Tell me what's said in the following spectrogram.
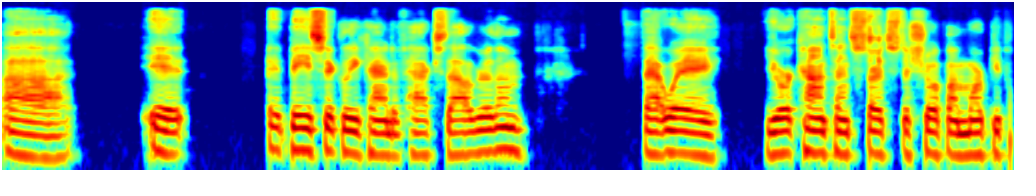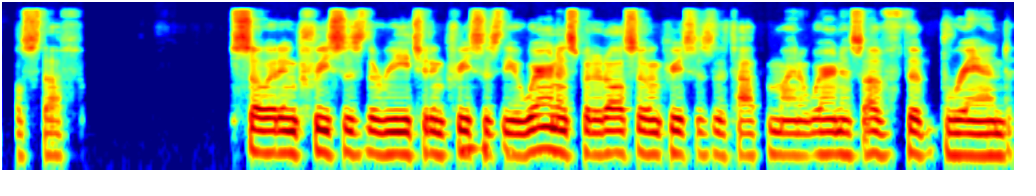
Uh, it it basically kind of hacks the algorithm. That way, your content starts to show up on more people's stuff. So it increases the reach, it increases the awareness, but it also increases the top of mind awareness of the brand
